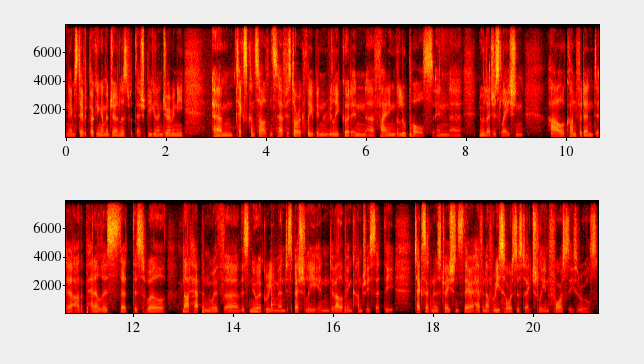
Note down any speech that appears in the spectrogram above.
My name is David Böcking. I'm a journalist with Der Spiegel in Germany. Um, tax consultants have historically been really good in uh, finding the loopholes in uh, new legislation. How confident uh, are the panelists that this will not happen with uh, this new agreement, especially in developing countries, that the tax administrations there have enough resources to actually enforce these rules?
